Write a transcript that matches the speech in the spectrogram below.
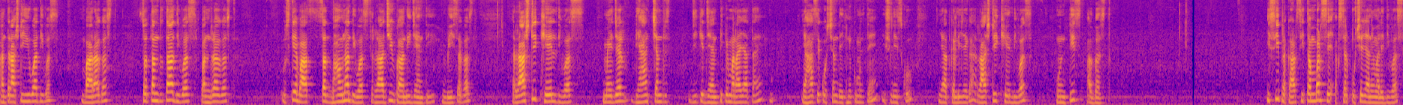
अंतर्राष्ट्रीय युवा दिवस, बारह अगस्त। स्वतंत्रता दिवस, पंद्रह अगस्त। उसके बाद सद्भावना दिवस, राजीव गांधी जयंती, बीस अगस्त। राष्ट्रीय खेल दिवस, मेजर ध्यानचंद जी की जयंती पे मनाया जाता है। यहाँ से क्वेश्चन देखने को मिलते हैं, इसलिए इसको याद कर लीजिएगा। राष्ट्रीय खेल दिवस 29 अगस्त। इसी प्रकार सितंबर से अक्सर पूछे जाने वाले दिवस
